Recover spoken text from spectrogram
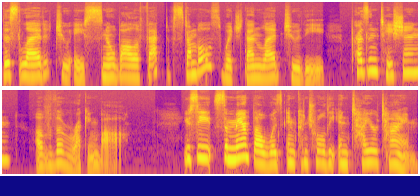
This led to a snowball effect of stumbles, which then led to the presentation of the wrecking ball. You see, Samantha was in control the entire time.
